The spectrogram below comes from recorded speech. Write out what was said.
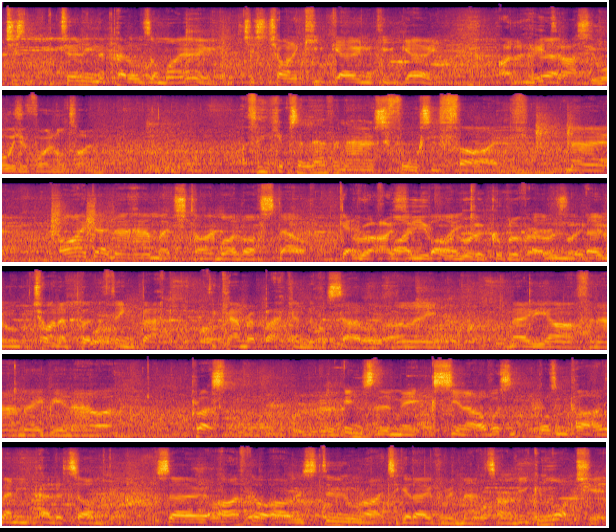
just turning the pedals on my own, just trying to keep going and keep going. And I hate to ask you, what was your final time? I think it was 11 hours 45. Now, I don't know how much time I lost out getting Right, my see you probably bike were a couple of hours, and, like, you and know. trying to put the thing back, the camera back under the saddle. I mean, maybe half an hour, maybe an hour. Plus, into the mix, you know, I wasn't wasn't part of any peloton, so I thought I was doing all right to get over in that time. But you can watch it.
